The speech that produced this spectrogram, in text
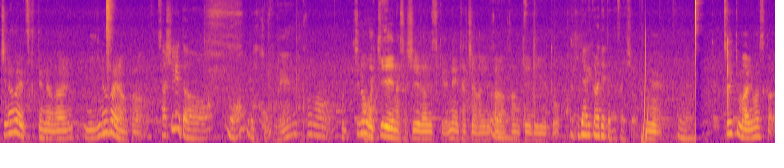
ち流れで作ってんだろうな。右流れなのか。な差し枝はどっち？これかな。こっちの方が綺麗な差し枝ですけどね立ち上がりから関係で言うと。左から出てる最初。ね。うそういう気もありますからね。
